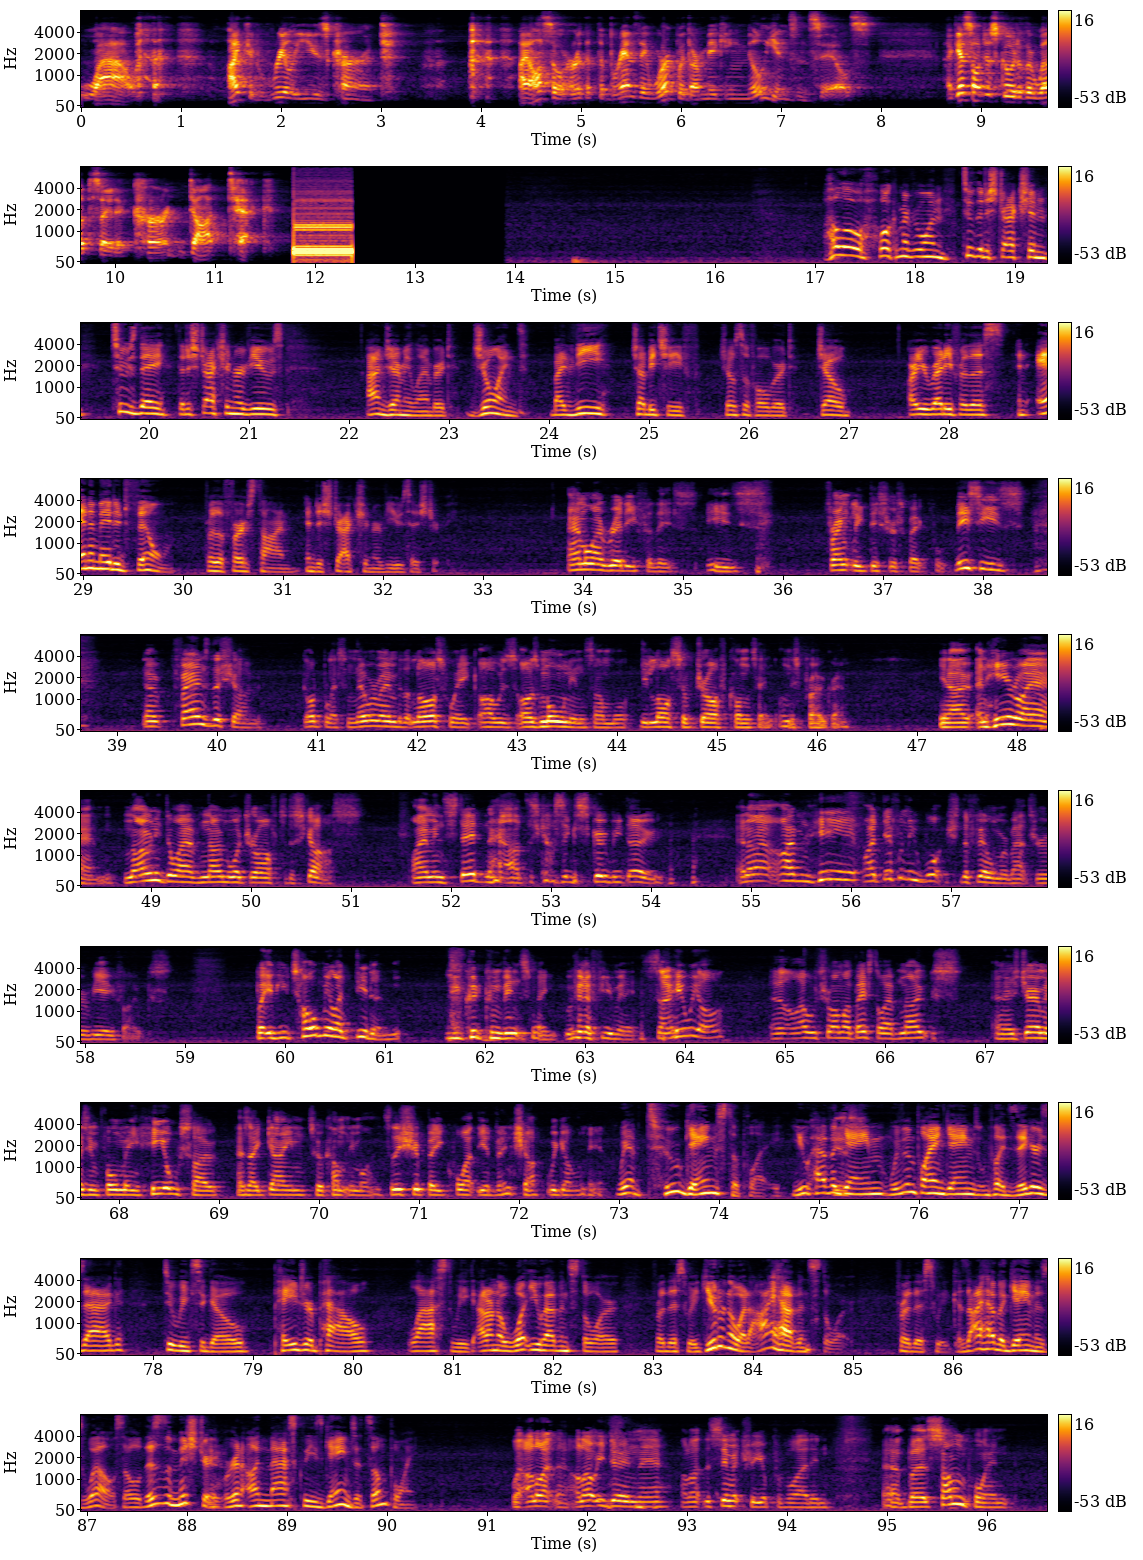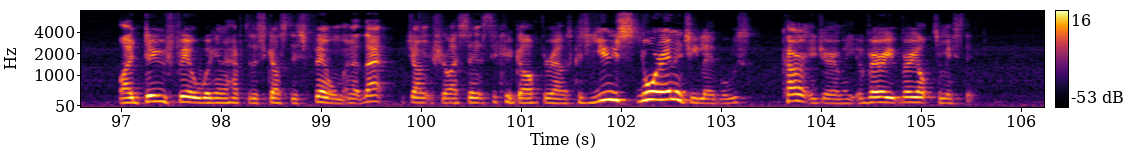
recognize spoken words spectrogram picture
Wow, I could really use Current. I also heard that the brands they work with are making millions in sales. I guess I'll just go to their website at current.tech. Hello, welcome everyone to the Distraction Tuesday, the Distraction Reviews. I'm Jeremy Lambert, joined by the Chubby Chief, Joseph Holbert. Joe, are you ready for this? An animated film for the first time in Distraction Reviews history. Am I ready for this? Is frankly disrespectful. This is, you know, fans of the show. God bless them. They'll remember that last week I was I was mourning somewhat the loss of draft content on this program. You know, and here I am. Not only do I have no more draft to discuss, I am instead now discussing Scooby Doo. And I, I'm here. I definitely watched the film we're about to review, folks. But if you told me I didn't, you could convince me within a few minutes. So here we are. Uh, I will try my best. I have notes. And as Jeremy's informed me, he also has a game to accompany mine. So this should be quite the adventure we go on here. We have two games to play. You have a Yes. game. We've been playing games. We played Zig or Zag two weeks ago, Page or Pal last week. I don't know what you have in store for this week. You don't know what I have in store for this week because I have a game as well. So this is a mystery. We're going to unmask these games at some point. Well, I like that. I like what you're doing there. I like the symmetry you're providing. Uh, but at some point, I do feel we're going to have to discuss this film. And at that juncture, I sense it could go after hours because you, your energy levels currently, Jeremy, are very, very optimistic.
